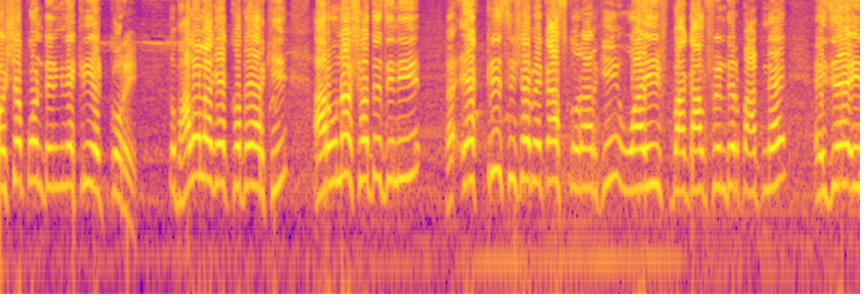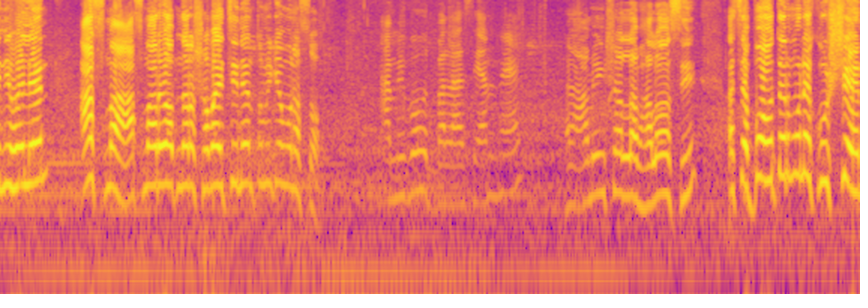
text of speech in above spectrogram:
ওইসব কন্টেন্ট কিনা ক্রিয়েট করে। তো ভালো লাগে এক কথায় আর কি। আর ওনার সাথে যিনি অ্যাক্ট্রেস হিসাবে কাজ করে আর কি ওয়াইফ বা গার্লফ্রেন্ডের পার্ট নেয় এই যে ইনি হইলেন আসমা। আসমারও আপনারা সবাই চিনেন। তুমি কেমন আছো? আমি বহুত ভালো আছি। হ্যাঁ আমি ইনশাল্লাহ ভালো আছি। আচ্ছা বহুতের মনে কোশ্চেন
